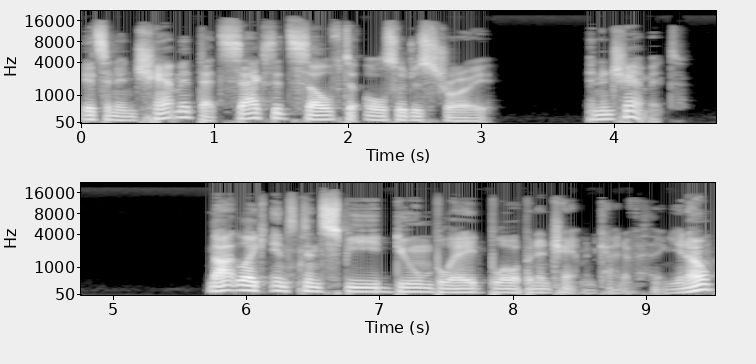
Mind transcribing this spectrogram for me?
it's an enchantment that sacks itself to also destroy an enchantment. Not like instant speed, doom blade, blow up an enchantment kind of a thing, you know?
